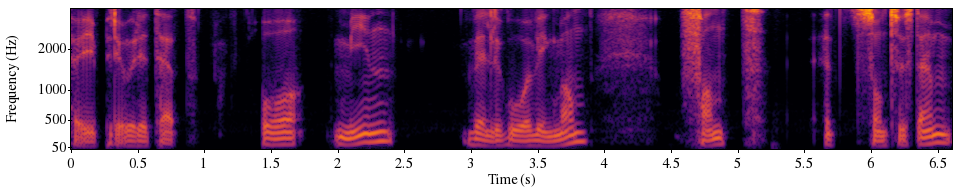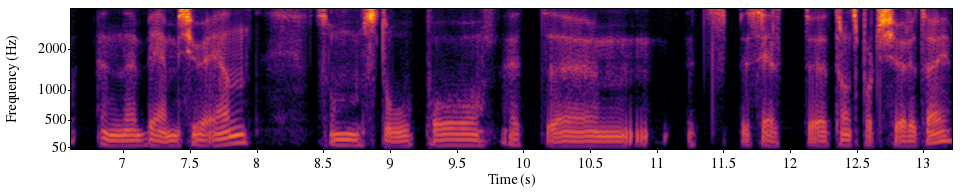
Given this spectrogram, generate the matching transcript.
høy prioritet. Og min veldig gode Wingman, fant et sånt system, en BM21, som sto på et, eh, et spesielt eh, transportkjøretøy,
